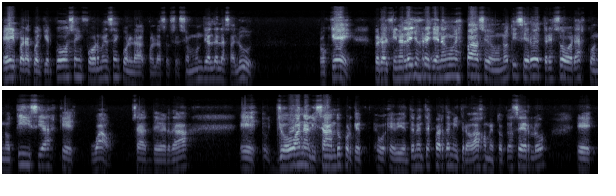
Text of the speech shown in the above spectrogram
hey, para cualquier cosa, infórmense con la, con la Asociación Mundial de la Salud. Ok, pero al final ellos rellenan un espacio de un noticiero de tres horas con noticias que, wow, o sea, de verdad, eh, yo analizando, porque evidentemente es parte de mi trabajo, me toca hacerlo, eh,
